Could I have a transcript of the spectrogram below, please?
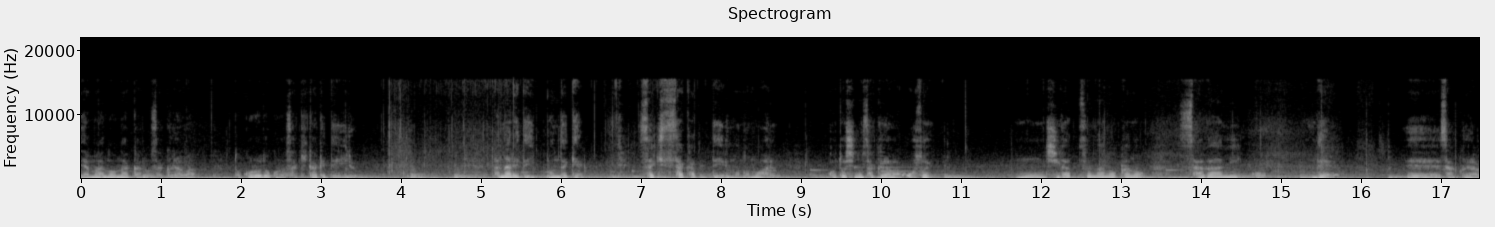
山の中の桜はところどころ咲きかけている離れて一本だけ咲き盛っているものもある。今年の桜は遅い。うん4月7日の相模湖で、えー、桜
